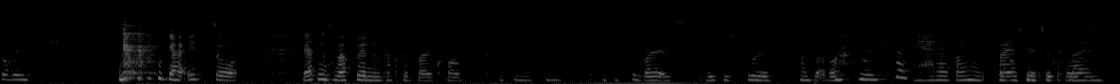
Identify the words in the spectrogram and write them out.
Sorry. ja, echt so. Wir hatten uns mal früher einen Basketballkorb kaufen müssen. Hey, Basketball ist richtig cool. Ich kann es aber nicht. Ja, der Ball, mir- Ball ist mir zu groß. klein.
